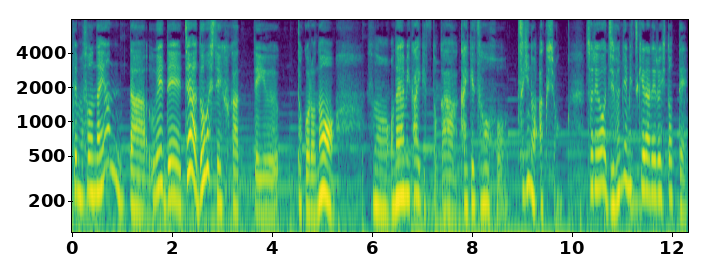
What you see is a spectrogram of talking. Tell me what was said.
でもその悩んだ上でじゃあどうしていくかっていうところのそのお悩み解決とか解決方法次のアクションそれを自分で見つけられる人って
